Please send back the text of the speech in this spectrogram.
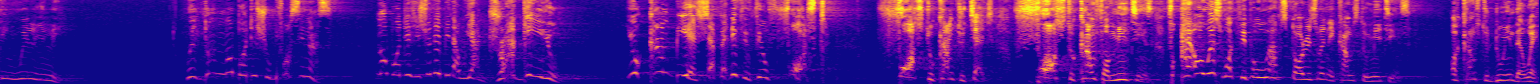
thing willingly. Well, don't, nobody should be forcing us. Nobody, it shouldn't be that we are dragging you. You can't be a shepherd if you feel forced forced to come to church, forced to come for meetings. For, I always watch people who have stories when it comes to meetings or comes to doing the work.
